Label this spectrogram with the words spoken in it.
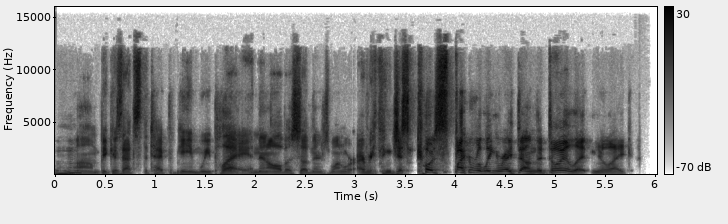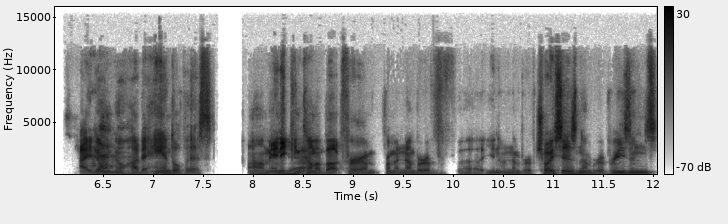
Mhm. um, because that's the type of game we play. And then all of a sudden, there's one where everything just goes spiraling right down the toilet, and you're like, I don't know how to handle this. Um, and it can Yeah. come about from from a number of uh, you know number of choices, number of reasons,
